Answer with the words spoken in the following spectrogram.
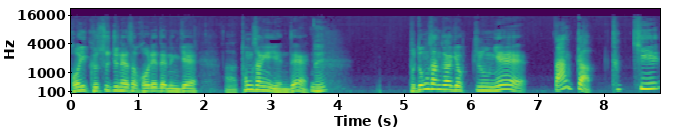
거의 그 수준에서 거래되는 게 아, 통상의 예인데 네. 부동산 가격 중에 땅값 특히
